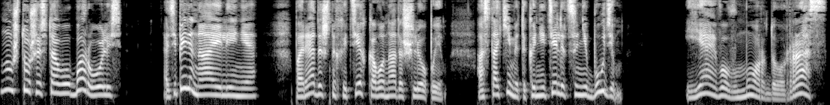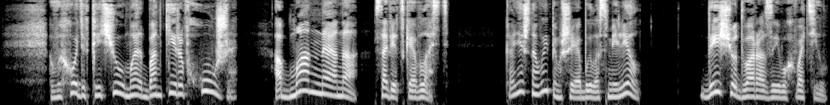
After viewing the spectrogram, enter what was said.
«Ну что ж из того, боролись. А теперь иная линия. Порядочных и тех, кого надо, шлепаем. А с такими-то конетелиться не будем». Я его в морду, раз, Выходит, кричу, мы от банкиров хуже. Обманная она, советская власть. Конечно, выпивший я был осмелел, да еще два раза его хватил.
